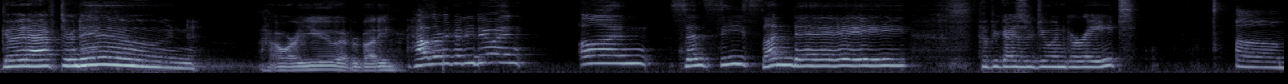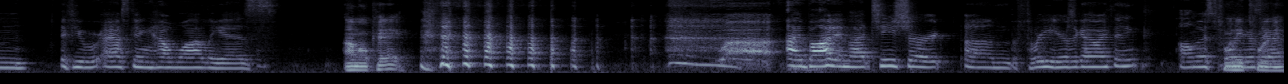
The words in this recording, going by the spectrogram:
Good afternoon. How are you, everybody? How's everybody doing on Scentsy Sunday? Hope you guys are doing great. Um, if you were asking how Wally is, I'm okay. I bought him that T-shirt um, three years ago, I think, almost four years ago.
